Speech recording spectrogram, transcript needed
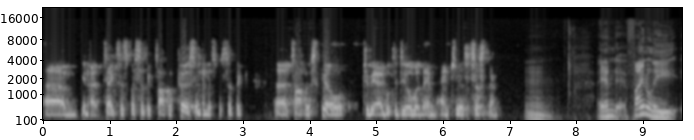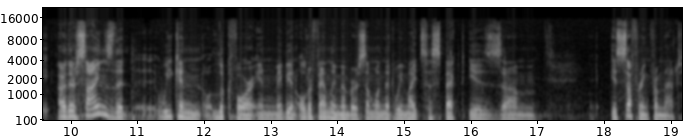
um, you know, it takes a specific type of person and a specific uh, type of skill to be able to deal with them and to assist them. Mm. And finally, are there signs that we can look for in maybe an older family member, someone that we might suspect is um, is suffering from that?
